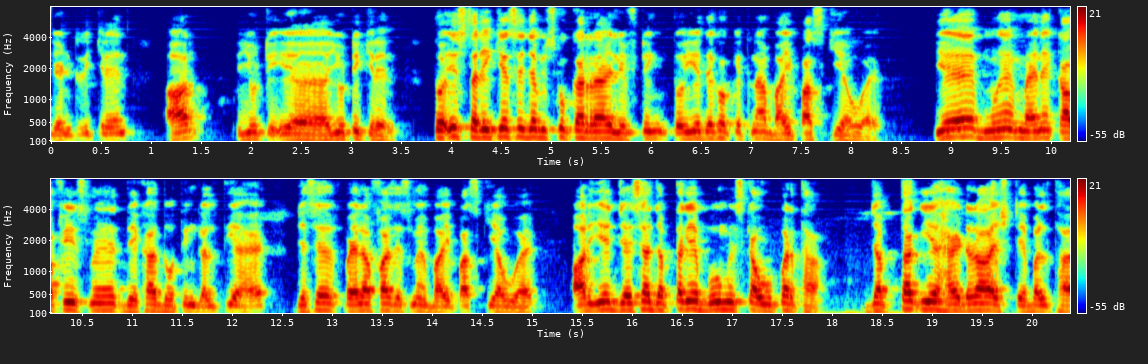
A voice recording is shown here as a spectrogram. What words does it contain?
गेंट्री क्रेन और यूटी यूटी क्रेन तो इस तरीके से जब इसको कर रहा है लिफ्टिंग तो ये देखो कितना बाईपास किया हुआ है। ये मैं मैंने काफ़ी इसमें देखा, दो तीन गलतियाँ है। जैसे पहला फ़र्ज़ इसमें बाईपास किया हुआ है और ये जैसा जब तक ये बूम इसका ऊपर था, जब तक ये हाइड्रा स्टेबल था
